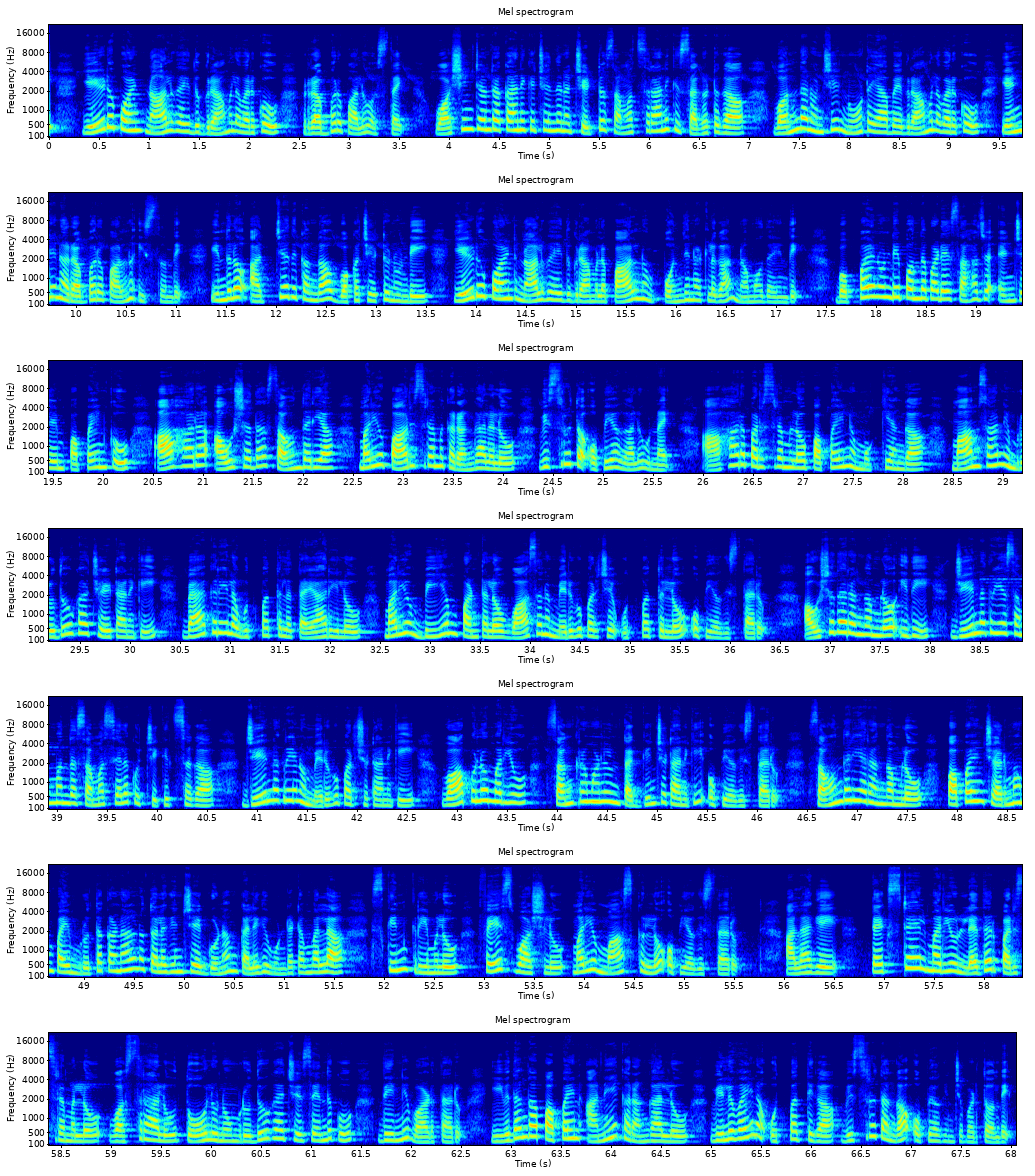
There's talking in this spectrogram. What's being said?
ఏడు పాయింట్ నాలుగు ఐదు గ్రాముల వరకు రబ్బరు పాలు వస్తాయి. వాషింగ్టన్ రకానికి చెందిన చెట్టు సంవత్సరానికి సగటుగా వంద నుంచి నూట యాభై గ్రాముల వరకు ఎండిన రబ్బరు పాలను ఇస్తుంది. ఇందులో అత్యధికంగా ఒక చెట్టు నుండి ఏడు పాయింట్ నాలుగు ఐదు గ్రాముల పాలను పొందినట్లుగా నమోదైంది. బొప్పాయి నుండి పొందబడే సహజ ఎంజైమ్ పప్పైన్కు ఆహార ఔషధ సౌందర్య మరియు పారిశ్రామిక రంగాలలో విస్తృత ఉపయోగాలు ఉన్నాయి. ఆహార పరిశ్రమలో పపైను ముఖ్యంగా మాంసాన్ని మృదువుగా చేయటానికి బేకరీల ఉత్పత్తుల తయారీలో మరియు బియ్యం పంటలో వాసన మెరుగుపరిచే ఉత్పత్తుల్లో ఉపయోగిస్తారు. ఔషధ రంగంలో ఇది జీర్ణక్రియ సంబంధ సమస్యలకు చికిత్సగా జీర్ణక్రియను మెరుగుపరచటానికి వాపులు మరియు సంక్రమణలను తగ్గించటానికి ఉపయోగిస్తారు. సౌందర్య రంగంలో పపైన్ చర్మంపై మృత కణాలను తొలగించే గుణం కలిగి ఉండటం వల్ల స్కిన్ క్రీములు ఫేస్ వాష్లు మరియు మాస్కుల్లో ఉపయోగిస్తారు. అలాగే టెక్స్టైల్ మరియు లెదర్ పరిశ్రమల్లో వస్త్రాలు తోలును మృదువుగా చేసేందుకు దీన్ని వాడతారు. ఈ విధంగా పపైన్ అనేక రంగాల్లో విలువైన ఉత్పత్తిగా విస్తృతంగా ఉపయోగించబడుతోంది.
